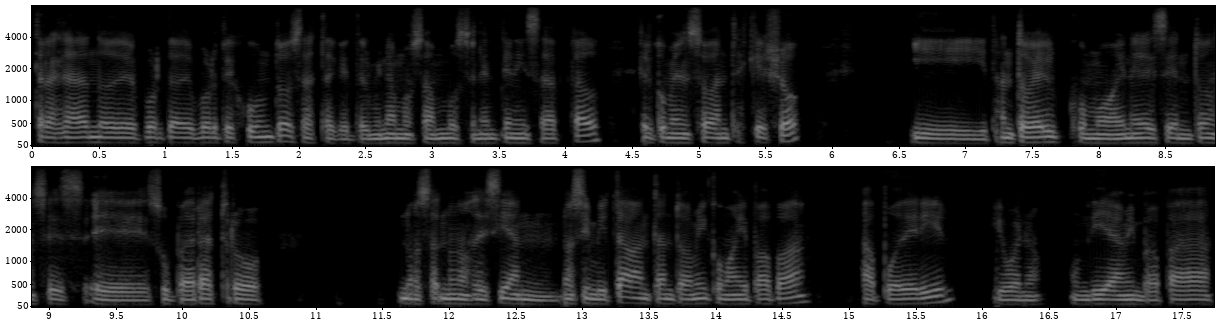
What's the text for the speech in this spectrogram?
trasladando de deporte a deporte juntos hasta que terminamos ambos en el tenis adaptado. Él comenzó antes que yo y tanto él como en ese entonces eh, su padrastro nos, nos decían, nos invitaban tanto a mí como a mi papá a poder ir. Y bueno, un día mi papá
